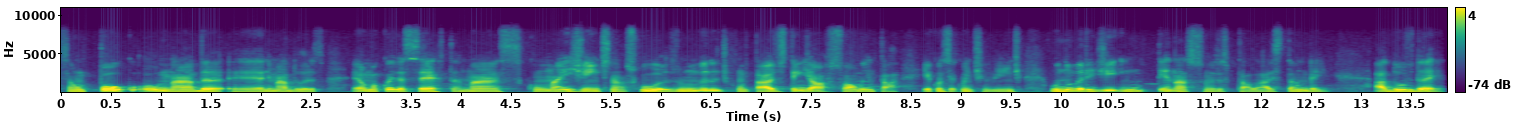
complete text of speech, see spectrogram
são pouco ou nada é, animadoras. É uma coisa certa, mas com mais gente nas ruas, o número de contágios tende a só aumentar e, consequentemente, o número de internações hospitalares também. A dúvida é:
